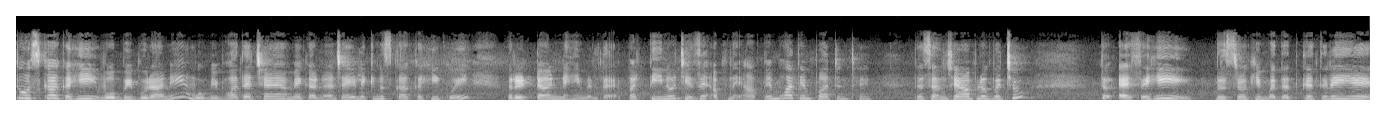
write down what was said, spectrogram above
तो उसका कहीं वो भी बुरा नहीं है, वो भी बहुत अच्छा है, हमें करना चाहिए, लेकिन उसका कहीं कोई रिटर्न नहीं मिलता है। पर तीनों चीज़ें अपने आप में बहुत इंपॉर्टेंट हैं। तो समझें आप लोग बच्चों? तो ऐसे ही दूसरों की मदद करते रहिए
